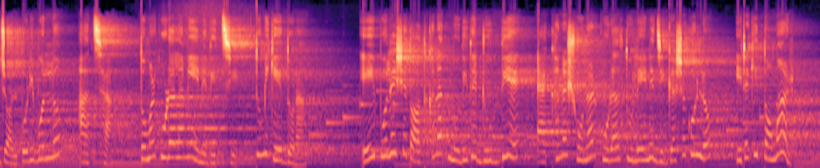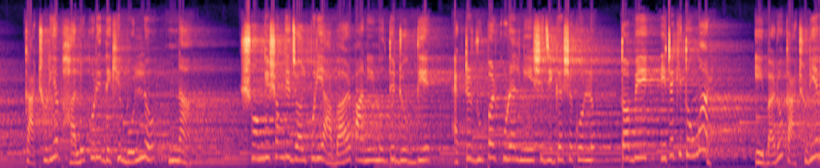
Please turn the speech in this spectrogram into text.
জলপরি বলল আচ্ছা। তোমার কুড়াল আমি এনে দিচ্ছি, তুমি কেঁদো না। এই বলে সে তৎক্ষণাৎ নদীতে ডুব দিয়ে একখানা সোনার কুড়াল তুলে এনে জিজ্ঞাসা করল, এটা কি তোমার? কাঠুরিয়া ভালো করে দেখে বলল, না। সঙ্গে সঙ্গে জলপরি আবার পানির মধ্যে ডুব দিয়ে একটা রূপার কুড়াল নিয়ে এসে জিজ্ঞাসা করল, তবে এটা কি তোমার? এবারও কাঠুরিয়া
